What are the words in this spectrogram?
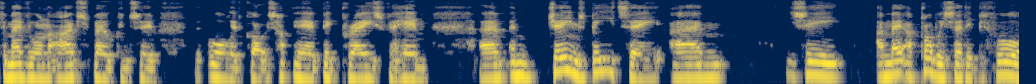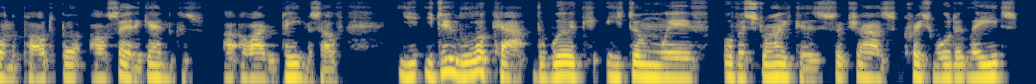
from everyone that I've spoken to, all they've got is uh, big praise for him. Um, and James Beattie, um, you see, I may I've probably said it before on the pod, but I'll say it again because I, I like repeat myself. You, you, do look at the work he's done with other strikers such as Chris Wood at Leeds,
